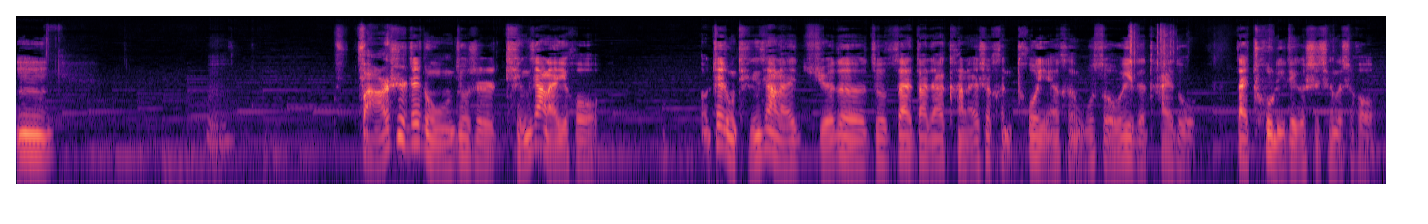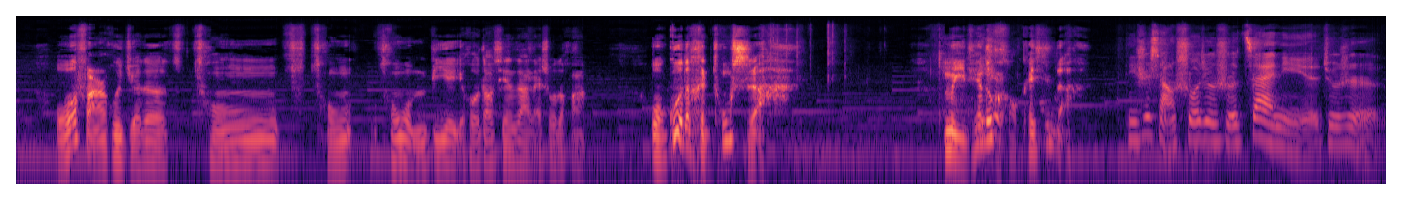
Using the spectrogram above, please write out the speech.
嗯嗯，反而是这种就是停下来以后，这种停下来觉得就在大家看来是很拖延、很无所谓的态度，在处理这个事情的时候，我反而会觉得从从从我们毕业以后到现在来说的话，我过得很充实啊，每天都好开心的。你是想说，就是在你就是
